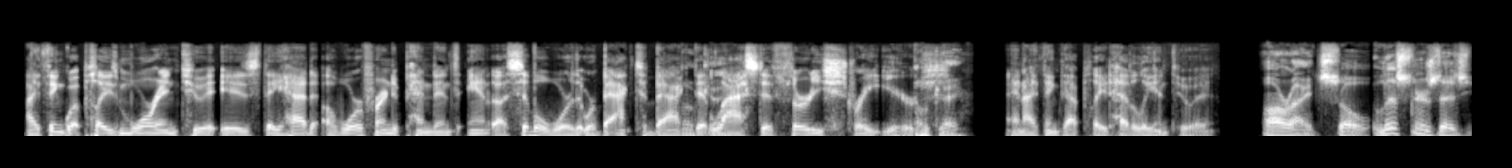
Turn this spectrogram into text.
I think what plays more into it is they had a war for independence and a civil war that were back to back that lasted 30 straight years. Okay. And I think that played heavily into it. All right. So, listeners, as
